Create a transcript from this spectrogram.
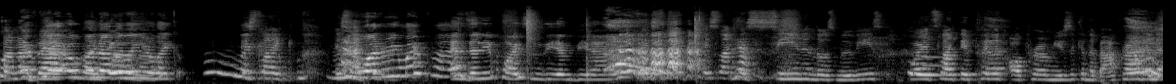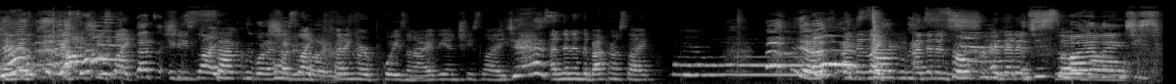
And FBI bet, open like, up, and then you're no. like, "Hmm, it's like You're like- watering my plants. And then you poison the FBI. it's like, it's like this scene in those movies where it's like they play like opera music in the background and, then- and, then, and then she's like That's she's like exactly what I had she's in like mind. cutting her poison ivy and she's like Yes. and then in the background it's like Yes. and then like exactly. and then in so and then in and she's smiling. She's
